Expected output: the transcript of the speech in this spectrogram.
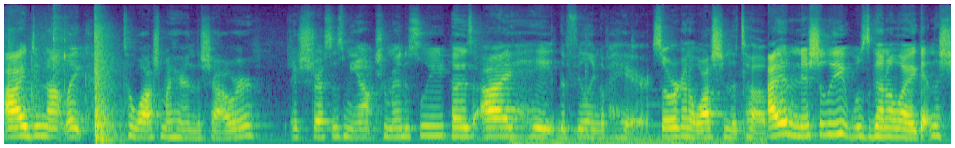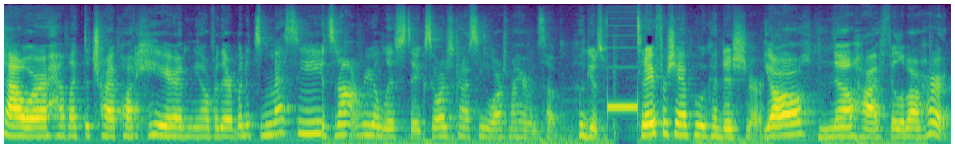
I do not like to wash my hair in the shower. It stresses me out tremendously because I hate the feeling of hair. So we're gonna wash in the tub. I initially was gonna like get in the shower, have like the tripod here and me over there, but it's messy. It's not realistic. So we're just gonna see me wash my hair in the tub. Who gives a Today for shampoo and conditioner. Y'all know how I feel about her.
